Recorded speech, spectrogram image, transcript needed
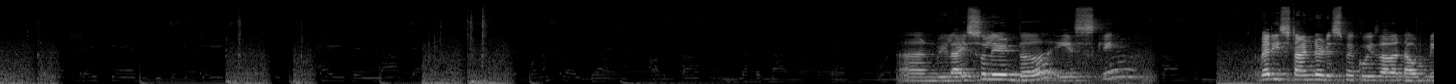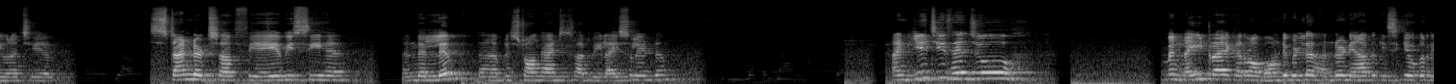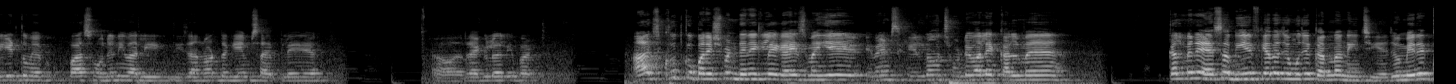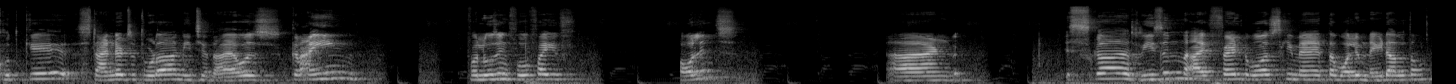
and we'll isolate the ace king. Very standard, इसमें कोई ज़्यादा डाउट नहीं होना चाहिए। स्टैंडर्ड स्टफ़ ये ए बी सी है। एंड दे लिव देन अपने स्ट्रॉन्ग हैंड्स के साथ वील आइसोलेट देम एंड ये चीज़ है जो मैं नई ट्राई कर रहा हूँ बाउंड्री बिल्डर हंड्रेड यहाँ पे किसी के ऊपर रेट तो मेरे पास होने नहीं वाली। These are not the games I play regularly but आज खुद को पनिशमेंट देने के लिए गाइज़ मैं ये इवेंट्स खेल रहा हूँ। छोटे वाले, कल मैं, कल मैंने ऐसा बिहेव किया था जो मुझे करना नहीं चाहिए, जो मेरे खुद के स्टैंडर्ड से थोड़ा नीचे था। I was crying for losing four five all ins and इसका रीज़न आई फेल्ट वॉज़ कि मैं इतना वॉल्यूम नहीं डालता हूँ।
